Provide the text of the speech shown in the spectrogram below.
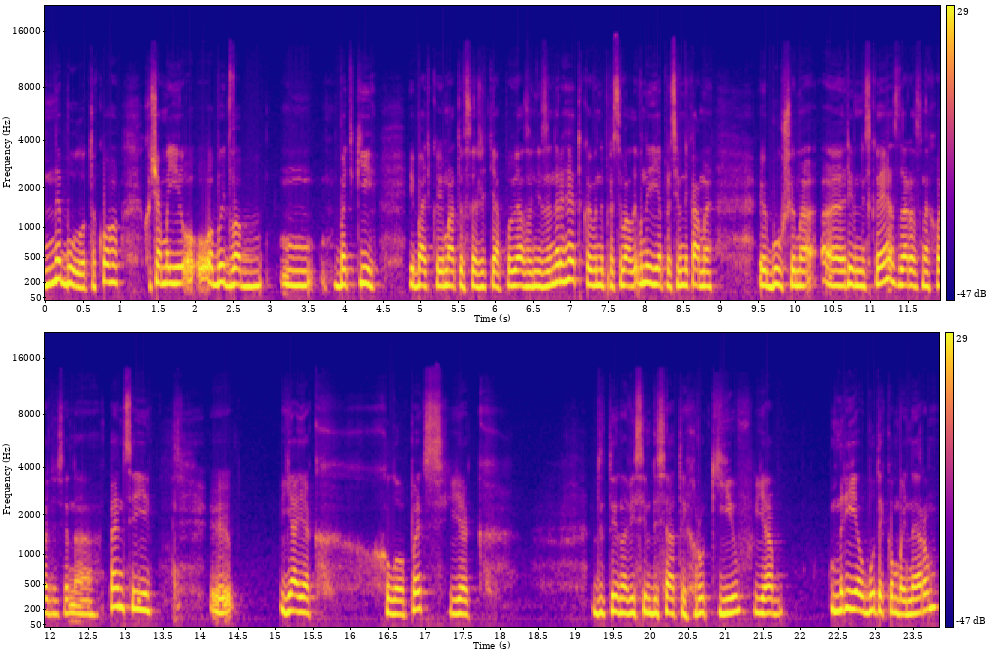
не було такого. Хоча мої обидва батьки, і батько, і мати все життя пов'язані з енергетикою, вони працювали, вони є працівниками е, бувшими е, Рівненської АЕС, зараз знаходяться на пенсії. Е, Я як хлопець, як дитина 80-х років. Я мріяв бути комбайнером,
